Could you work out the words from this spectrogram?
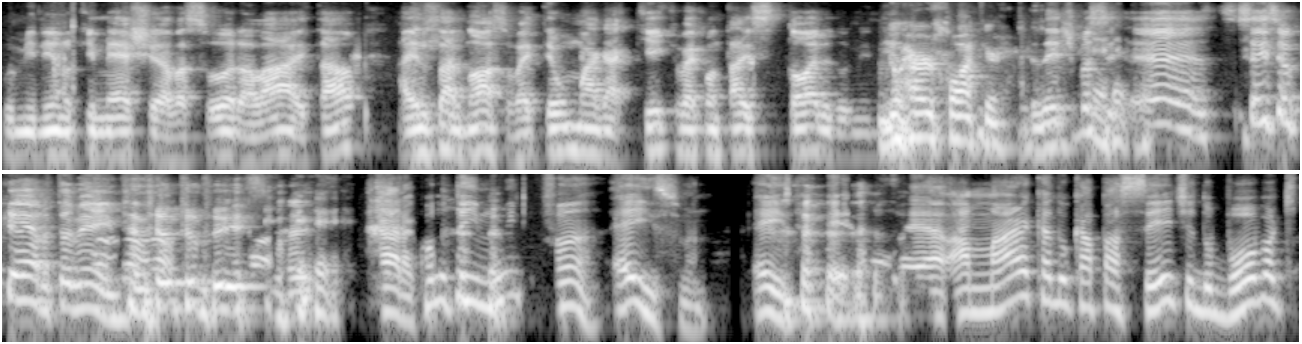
o menino que mexe a vassoura lá e tal. Aí eles falam, nossa, vai ter um HQ que vai contar a história do menino. Do Harry Potter. Daí, tipo assim, é, sei se eu quero também, entendeu? Tudo isso. Mas... Cara, quando tem muito fã, é isso, mano. É isso. É, é a marca do capacete do boba que.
